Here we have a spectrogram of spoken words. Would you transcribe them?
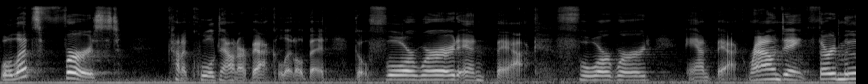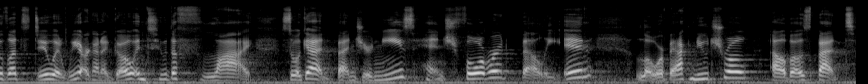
Well, let's first kind of cool down our back a little bit. Go forward and back, forward and back. Rounding, third move, let's do it. We are gonna go into the fly. So again, bend your knees, hinge forward, belly in, lower back neutral, elbows bent.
